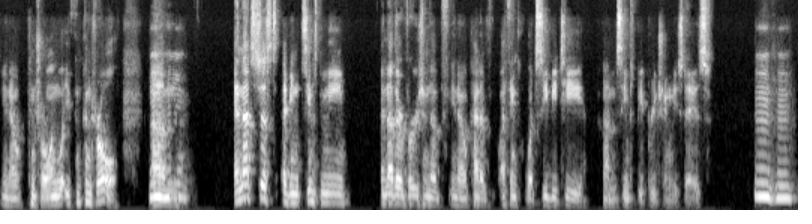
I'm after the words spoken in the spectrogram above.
you know, controlling what you can control. Um, Mhm. And that's just, I mean, it seems to me another version of, you know, kind of, I think what CBT um, seems to be preaching these days. Mhm.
